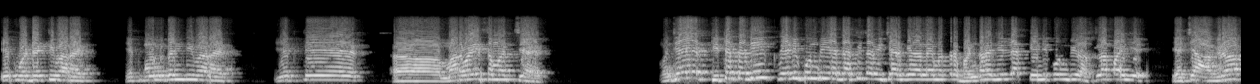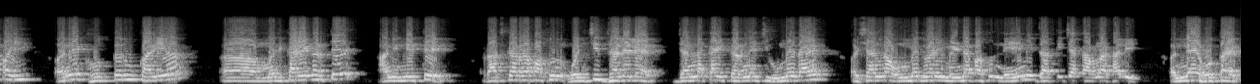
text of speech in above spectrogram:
एक वडेट्टीवार आहेत एक मुनगंटीवार आहेत एक ते अं, मारवाडी समाजचे आहेत. म्हणजे तिथं कधी तेलिकुंबी या जातीचा विचार केला नाही मात्र भंडारा जिल्ह्यात तेलिकुंबी असला पाहिजे याच्या आग्रहापायी अनेक होतकरू कार्य म्हणजे कार्यकर्ते आणि नेते राजकारणापासून वंचित झालेले आहेत ज्यांना काही करण्याची उमेद आहे अशांना उमेदवारी मिळण्यापासून नेहमी जातीच्या कारणाखाली अन्याय होत आहेत.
